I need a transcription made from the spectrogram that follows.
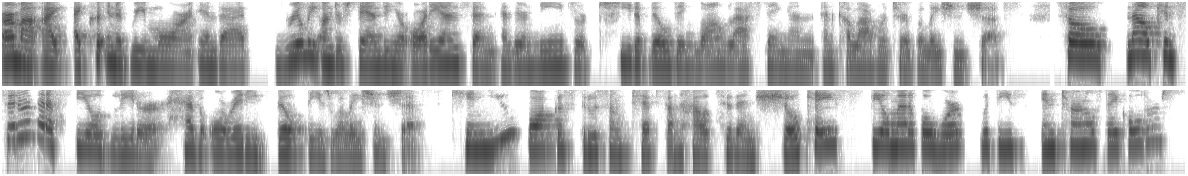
Irma, I, I couldn't agree more in that really understanding your audience and, and their needs are key to building long lasting and, and collaborative relationships. So now consider that a field leader has already built these relationships. Can you walk us through some tips on how to then showcase field medical work with these internal stakeholders?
